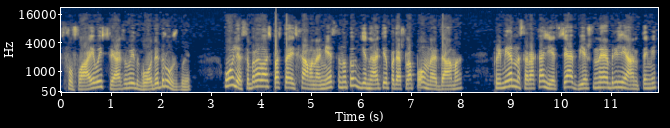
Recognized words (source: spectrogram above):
с Фуфаевой связывает годы дружбы. Оля собралась поставить хама на место, но тут к Геннадию подошла полная дама, примерно сорока лет, вся обвешанная бриллиантами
